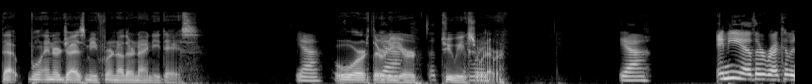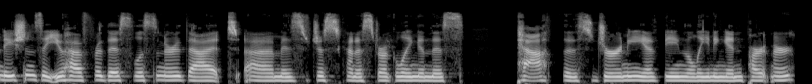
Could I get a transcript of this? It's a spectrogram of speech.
that will energize me for another 90 days, yeah or 30, Yeah, or two weeks, or whatever. Yeah. Any other recommendations that you have for this listener that um, is just kind of struggling in this path, this journey of being the leaning in partner?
